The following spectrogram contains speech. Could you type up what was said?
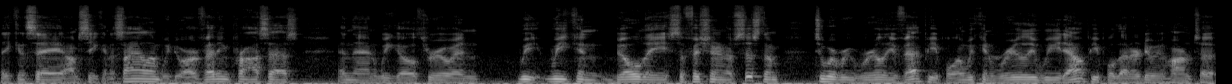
They can say, "I'm seeking asylum." We do our vetting process, and then we go through and we we can build a sufficient enough system to where we really vet people and we can really weed out people that are doing harm to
